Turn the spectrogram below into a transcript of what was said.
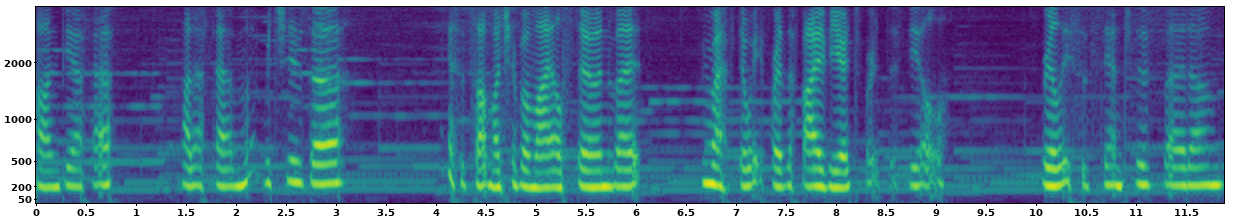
on BFF.fm, which is, uh, I guess it's not much of a milestone, but we might have to wait for the five years for it to feel really substantive. But um,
